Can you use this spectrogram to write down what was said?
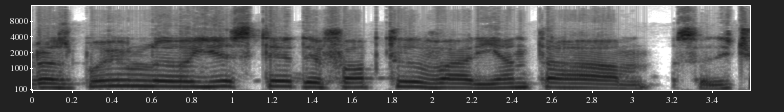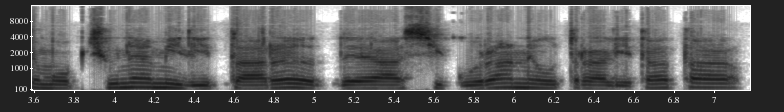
Războiul uh, este, de fapt, varianta, să zicem, opțiunea militară de a asigura neutralitatea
